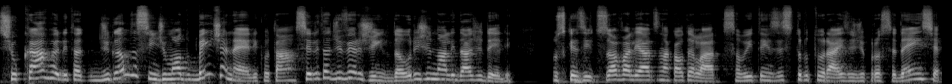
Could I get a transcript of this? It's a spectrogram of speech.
Se o carro ele tá, digamos assim, de modo bem genérico, tá? Se ele tá divergindo da originalidade dele nos quesitos avaliados na cautelar, que são itens estruturais e de procedência,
